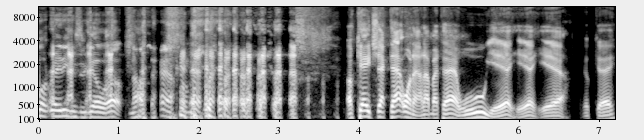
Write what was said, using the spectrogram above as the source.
want ratings to go up, not down. okay, check that one out. How about that? Ooh, yeah, yeah, yeah. Okay.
